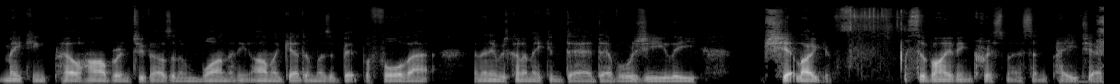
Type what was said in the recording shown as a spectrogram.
making Pearl Harbor in 2001, I think Armageddon was a bit before that, and then he was kind of making Daredevil, Gigli, shit like Surviving Christmas and Paycheck,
